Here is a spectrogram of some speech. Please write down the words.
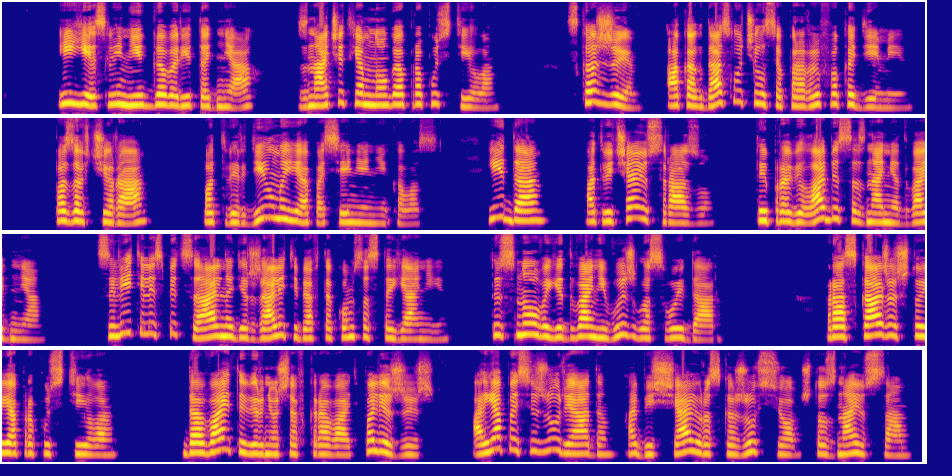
И если Ник говорит о днях, значит, я многое пропустила. Скажи, а когда случился прорыв в Академии? Позавчера, подтвердил мои опасения Николас. И да, отвечаю сразу, ты провела без сознания два дня. Целители специально держали тебя в таком состоянии. Ты снова едва не выжгла свой дар. Расскажешь, что я пропустила. Давай ты вернешься в кровать, полежишь, а я посижу рядом, обещаю, расскажу все, что знаю сам.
